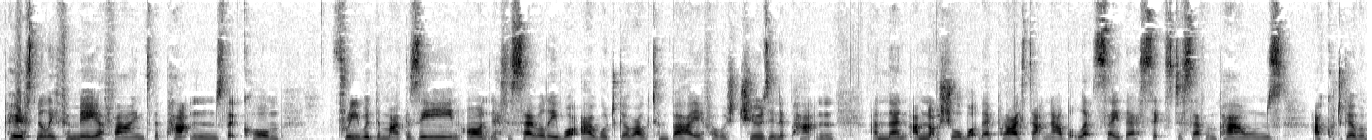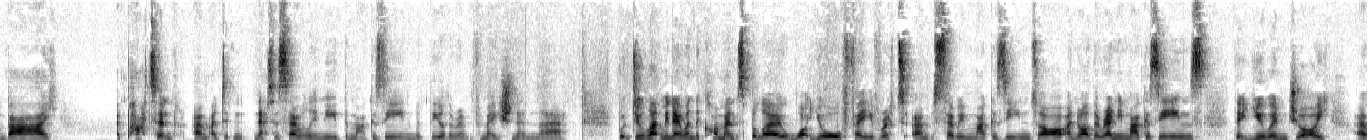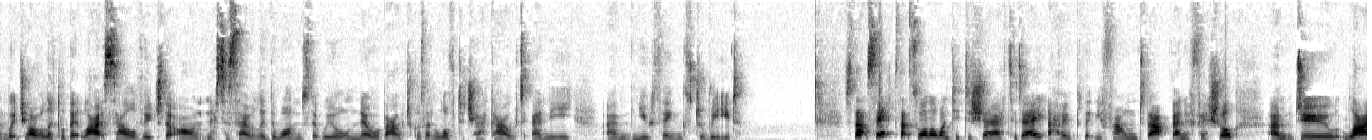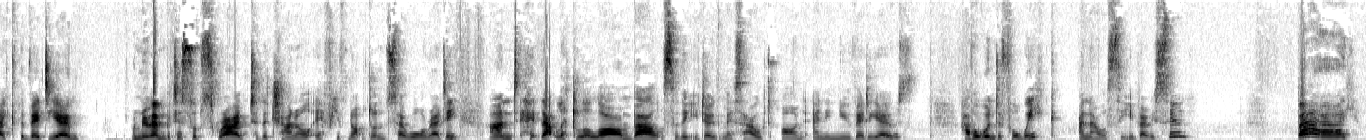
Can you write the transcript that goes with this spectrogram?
personally for me, I find the patterns that come free with the magazine aren't necessarily what I would go out and buy if I was choosing a pattern. And then I'm not sure what they're priced at now but let's say they're six to seven pounds I could go and buy a pattern. Um, I didn't necessarily need the magazine with the other information in there. But do let me know in the comments below what your favourite um, sewing magazines are and are there any magazines that you enjoy um, which are a little bit like Selvedge that aren't necessarily the ones that we all know about because I'd love to check out any um, new things to read. So that's it, that's all I wanted to share today. I hope that you found that beneficial. Um, do like the video And remember to subscribe to the channel if you've not done so already and hit that little alarm bell so that you don't miss out on any new videos. Have a wonderful week and I will see you very soon. Bye!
